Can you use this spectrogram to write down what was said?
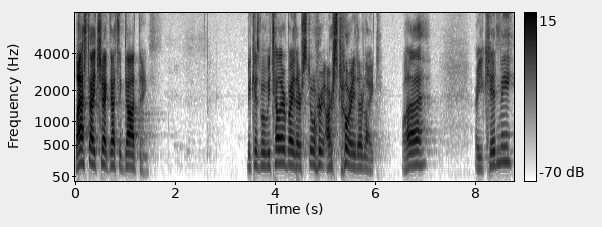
Last I checked, that's a God thing. Because when we tell everybody their story, our story, they're like, What? Are you kidding me?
